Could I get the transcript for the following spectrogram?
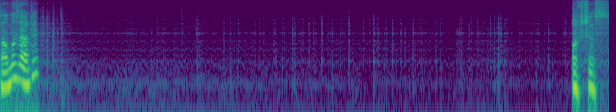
Dumble nerede? Bakacağız.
